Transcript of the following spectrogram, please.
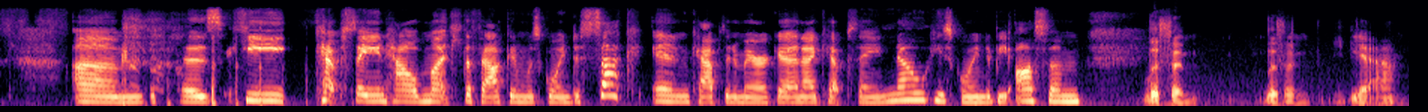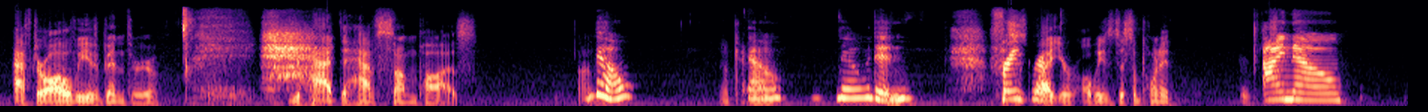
um, because he kept saying how much the Falcon was going to suck in Captain America, and I kept saying no, he's going to be awesome. Listen, listen. Yeah, After all we've been through, you had to have some pause. no, Okay. no, no, it didn't. This Frank, is why you're always disappointed. I know.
